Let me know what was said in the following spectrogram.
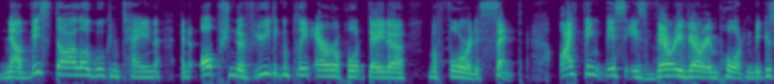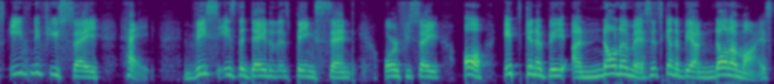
Now, this dialog will contain an option to view the complete error report data before it is sent. I think this is very, very important because even if you say, hey, this is the data that's being sent, or if you say, oh, it's going to be anonymous, it's going to be anonymized,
